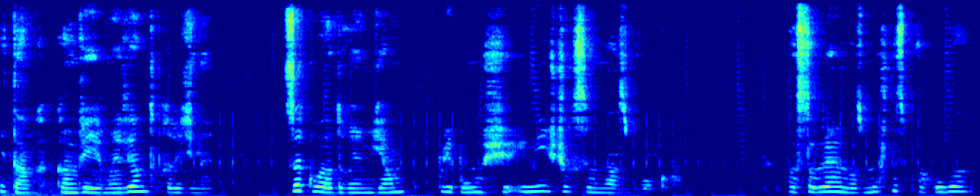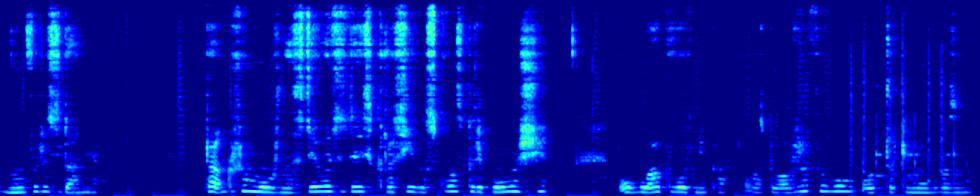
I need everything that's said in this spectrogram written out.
Итак, конвейерные ленты проведены. Закладываем ям при помощи имеющихся у нас блоков. Оставляем возможность прохода внутрь здания. Также можно сделать здесь красивый скос при помощи угла плотника, расположив его вот таким образом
